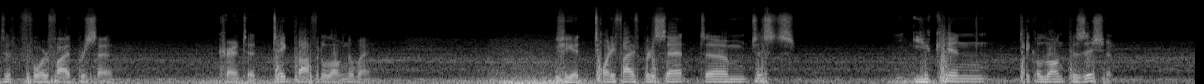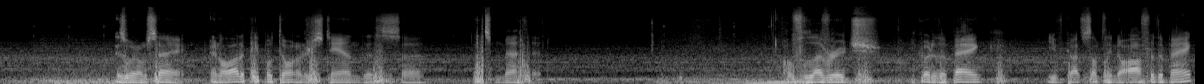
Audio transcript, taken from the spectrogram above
to 4 or 5%. Granted, take profit along the way. If you get 25%, um, just you can take a long position, is what I'm saying. And a lot of people don't understand this. Uh, this method of leverage. You go to the bank, you've got something to offer the bank.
